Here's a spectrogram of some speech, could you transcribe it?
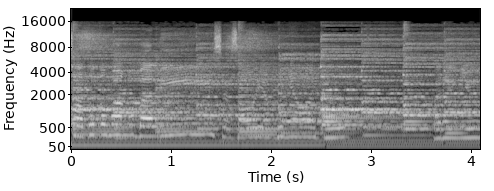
Satu teman kembali saya selalu yang punya lagu bareng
